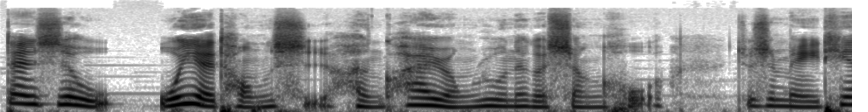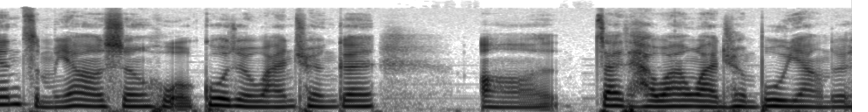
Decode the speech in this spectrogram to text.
但是我也同时很快融入那个生活，就是每天怎么样的生活，过着完全跟呃在台湾完全不一样的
